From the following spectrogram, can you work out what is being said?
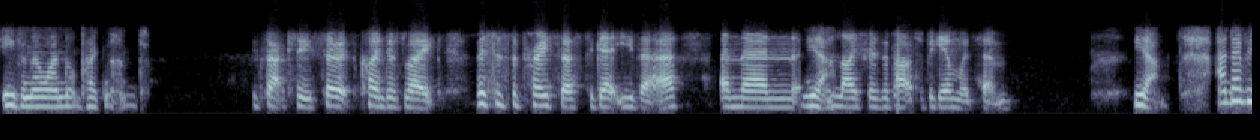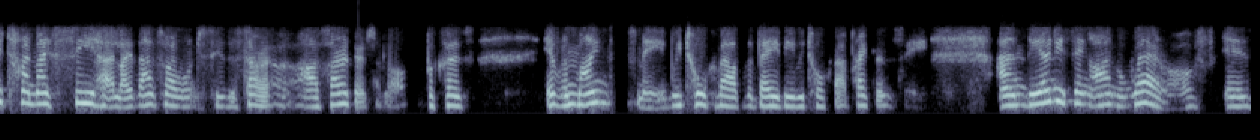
even though I'm not pregnant. Exactly. So it's kind of like this is the process to get you there, and then yeah. life is about to begin with him. Yeah, and every time I see her, like that's why I want to see the sur- our surrogate a lot because it reminds me, we talk about the baby, we talk about pregnancy. And the only thing I'm aware of is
